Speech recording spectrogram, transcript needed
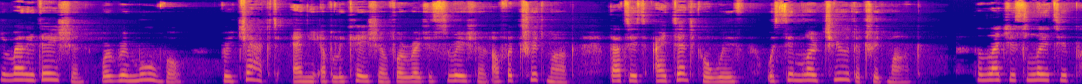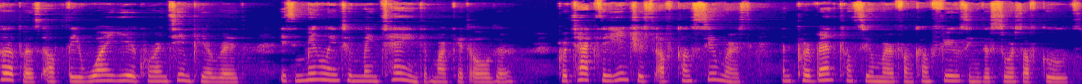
invalidation, or removal, reject any application for registration of a trademark that is identical with or similar to the trademark. The legislative purpose of the one year quarantine period is mainly to maintain the market order protect the interests of consumers, and prevent consumers from confusing the source of goods.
